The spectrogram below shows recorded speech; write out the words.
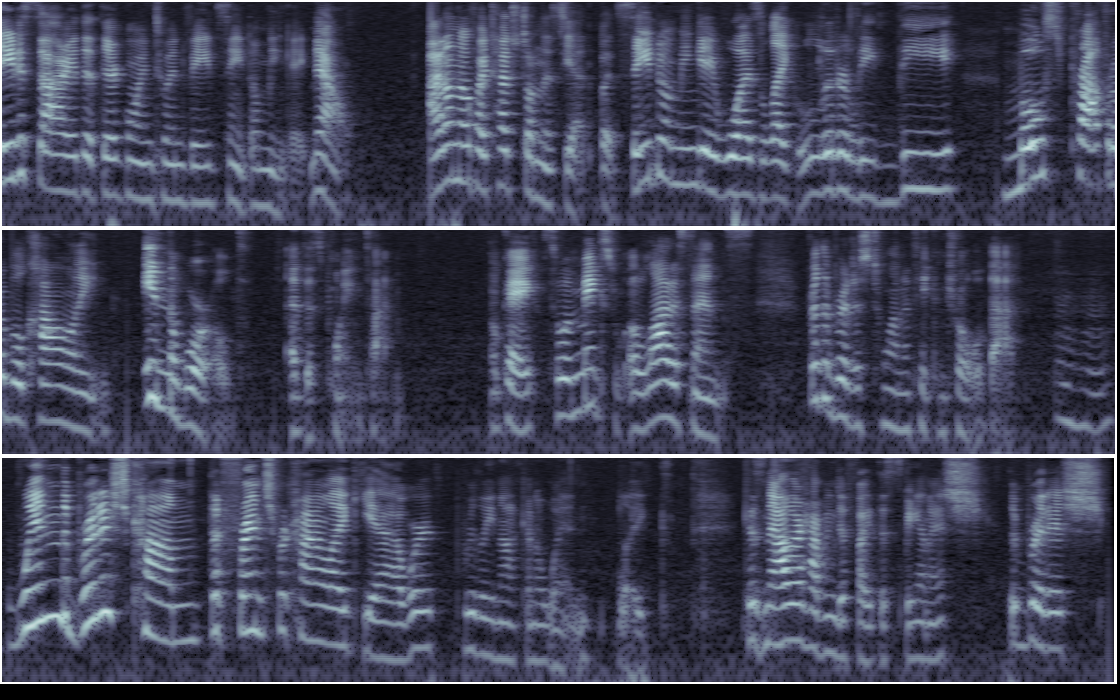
they decide that they're going to invade Saint Domingue. Now, I don't know if I touched on this yet, but Saint Domingue was like literally the most profitable colony in the world at this point in time. Okay, so it makes a lot of sense for the British to want to take control of that. Mm-hmm. When the British come, the French were kind of like, yeah, we're really not going to win. Like, because now they're having to fight the Spanish, the British,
